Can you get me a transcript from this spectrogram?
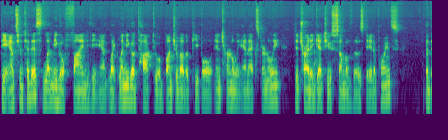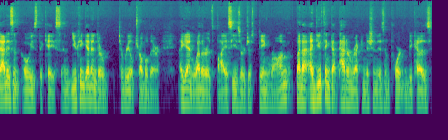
the answer to this. Let me go find the an- like let me go talk to a bunch of other people internally and externally to try to get you some of those data points. But that isn't always the case. And you can get into to real trouble there again, whether it's biases or just being wrong. But I, I do think that pattern recognition is important because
